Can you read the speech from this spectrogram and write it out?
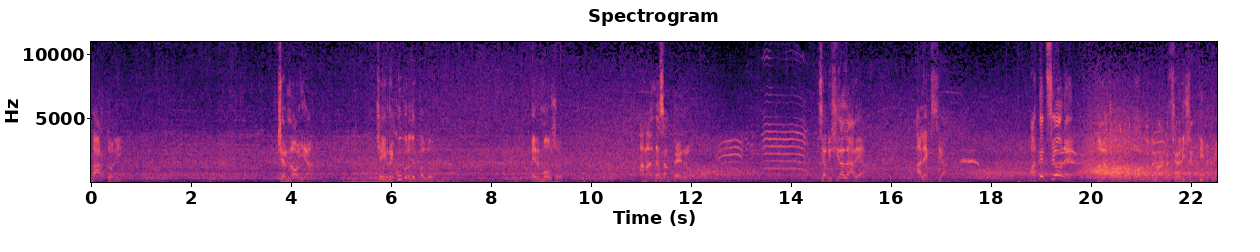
Bartoli Cernoia. C'è il recupero del pallone. Hermoso Amanda San Pedro. Si avvicina all'area. Alexia. Attenzione! Non ha trovato la porta per una questione di centimetri.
